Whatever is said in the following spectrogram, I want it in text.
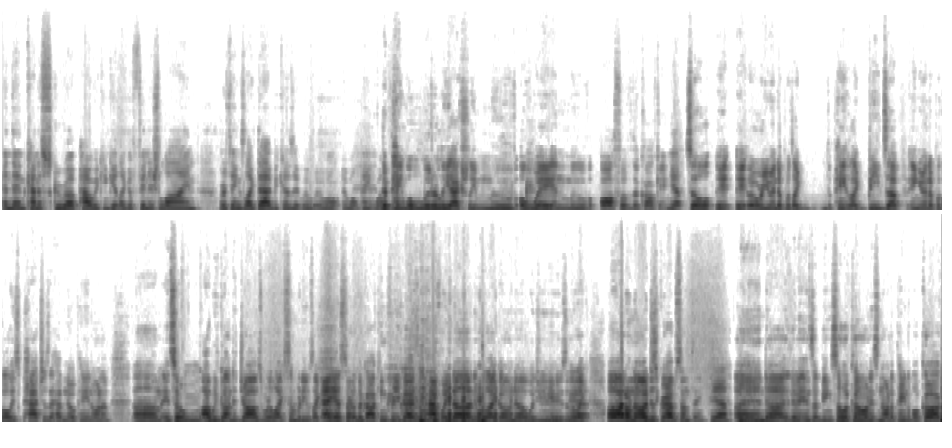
and then kind of screw up how we can get like a finished line or things like that because it, it won't it won't paint well. the paint will literally actually move away and move off of the caulking. Yep. So it, it or you end up with like the paint like beads up and you end up with all these patches that have no paint on them. Um, and so Mm. I, we've gotten to jobs where like somebody was like, "Hey, I started the caulking for you guys. I'm halfway done," and we're like, "Oh no, what'd you use?" And they're Yeah. like, "Oh, I don't know. I just grabbed something." Yeah. And uh, then it ends up being silicone. It's not a paintable caulk,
